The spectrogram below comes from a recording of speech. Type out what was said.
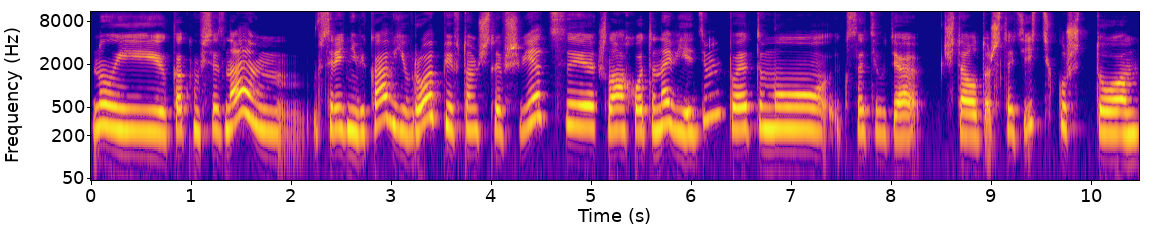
Ну и, как мы все знаем, в средние века в Европе, в том числе в Швеции, шла охота на ведьм. Поэтому, кстати, вот я читала тоже статистику, что,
